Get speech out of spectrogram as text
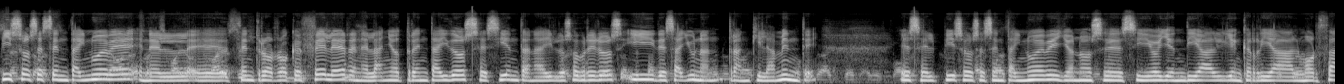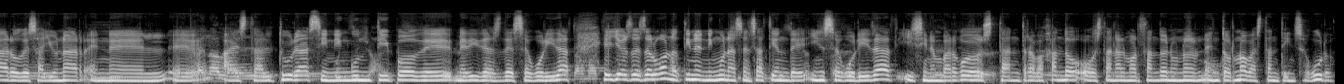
piso 69 en el centro Rockefeller. En el año 32 se sientan ahí los obreros y desayunan tranquilamente. es el piso 69. Yo no sé si hoy en día alguien querría almorzar o desayunar en el, eh, a esta altura sin ningún tipo de medidas de seguridad. Ellos, desde luego, no tienen ninguna sensación de inseguridad y, sin embargo, están trabajando o están almorzando en un entorno bastante inseguro.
